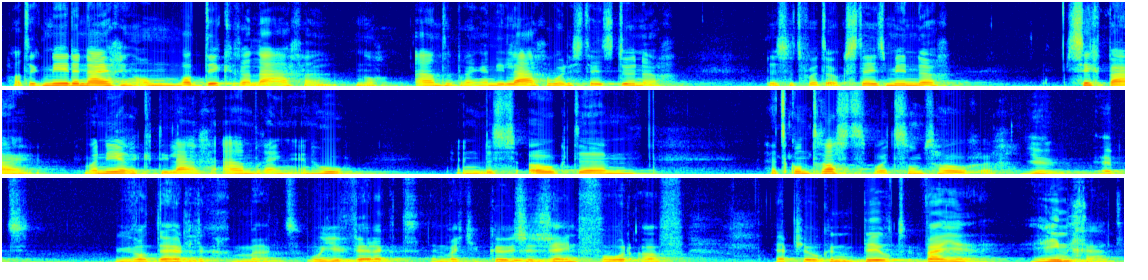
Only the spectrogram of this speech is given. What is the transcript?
had ik meer de neiging om wat dikkere lagen nog aan te brengen. En die lagen worden steeds dunner. Dus het wordt ook steeds minder zichtbaar wanneer ik die lagen aanbreng en hoe. En dus ook de, het contrast wordt soms hoger. Je hebt nu wel duidelijk gemaakt hoe je werkt en wat je keuzes zijn vooraf. Heb je ook een beeld waar je heen gaat?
